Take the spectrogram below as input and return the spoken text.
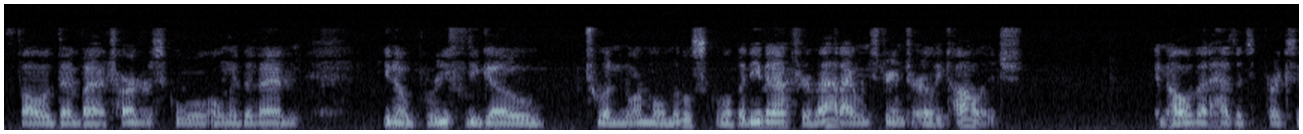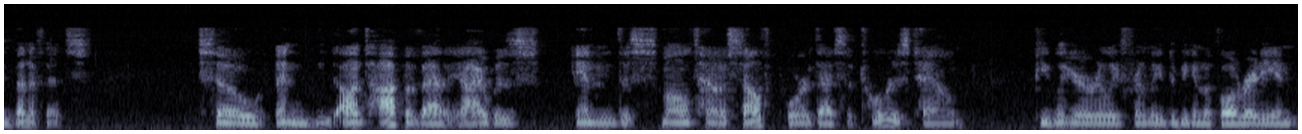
followed then by a charter school, only to then, you know, briefly go to a normal middle school. But even after that, I went straight into early college. And all of that has its perks and benefits. So, and on top of that, I was in this small town of Southport that's a tourist town, people here are really friendly to begin with already, and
